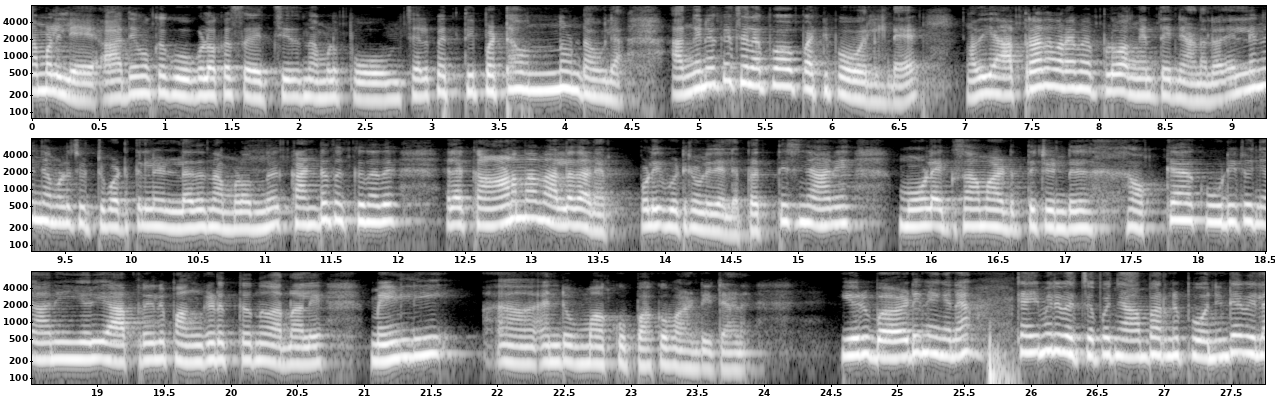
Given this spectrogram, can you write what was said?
നമ്മളില്ലേ ആദ്യമൊക്കെ ഗൂഗിളൊക്കെ സെർച്ച് ചെയ്ത് നമ്മൾ പോവും. ചിലപ്പോൾ എത്തിപ്പെട്ട ഒന്നും ഉണ്ടാവില്ല അങ്ങനെയൊക്കെ ചിലപ്പോൾ പറ്റിപ്പോകലുണ്ടേ അത് യാത്ര എന്ന് പറയുമ്പോൾ എപ്പോഴും അങ്ങനെ തന്നെയാണല്ലോ. അല്ലെങ്കിൽ നമ്മൾ ചുറ്റുപാടത്തിലുള്ളത് നമ്മളൊന്ന് കണ്ടു നിൽക്കുന്നത് അല്ല കാണുന്നത് നല്ലതാണ് എപ്പോഴും ഈ വീട്ടിനുള്ളിലല്ലേ. പ്രത്യേകിച്ച് ഞാൻ മോൾ എക്സാം എടുത്തിട്ടുണ്ട്. ഒക്കെ കൂടിയിട്ട് ഞാൻ ഈ ഒരു യാത്രയിൽ പങ്കെടുത്തതെന്ന് പറഞ്ഞാൽ മെയിൻലി എന്റെ ഉമ്മാക്കും ഉപ്പാക്കും വേണ്ടിയിട്ടാണ്. ഈ ഒരു ബേർഡിനെ ഇങ്ങനെ കൈമിൽ വെച്ചപ്പോൾ ഞാൻ പറഞ്ഞു പൊന്നിന്റെ വില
